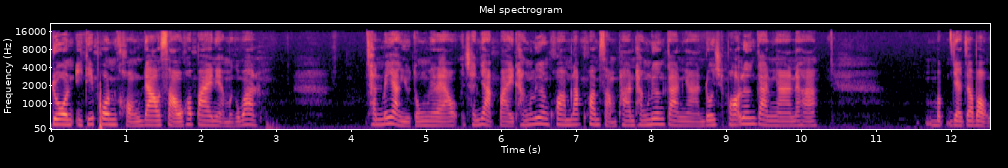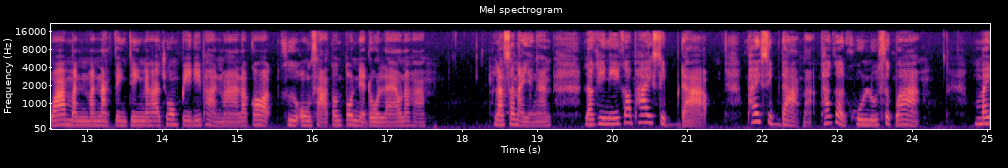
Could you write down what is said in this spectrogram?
โดนอิทธิพลของดาวเสาเข้าไปเนี่ยเหมือนกับว่า ฉันไม่อยากอยู่ตรงนี้แล้ว ฉันอยากไปทั้งเรื่องความรักความสัมพันธ์ทั้งเรื่องการงาน โดยเฉพาะเรื่องการงานนะคะแบบอยากจะบอกว่ามันมันหนักจริง ๆนะคะ ช่วงปีที่ผ่านมาแล้วก็คือองศาต้นๆเนี่ยโดนแล้วนะคะ ลักษณะอย่างนั้น แล้วทีนี้ก็ไพ่สิบดาบไพ่สิบดาบอะถ้าเกิดคุณรู้สึกว่าไม่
